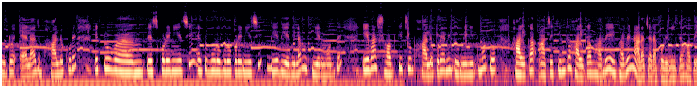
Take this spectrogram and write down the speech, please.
দুটো এলাচ ভালো করে একটু পেস্ট করে নিয়েছি, একটু গুঁড়ো গুঁড়ো করে নিয়েছি। দিয়ে দিয়ে দিলাম ঘিয়ের মধ্যে। এবার সব কিছু ভালো করে আমি দু মিনিট মতো হালকা আঁচে কিন্তু হালকাভাবে এইভাবে নাড়াচাড়া করে নিতে হবে।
